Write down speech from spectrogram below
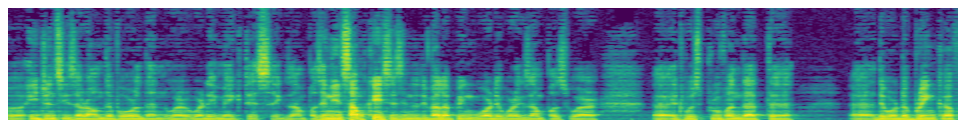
uh, agencies around the world and where, where they make these examples. And in some cases in the developing world, there were examples where uh, it was proven that uh, they were the brink of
